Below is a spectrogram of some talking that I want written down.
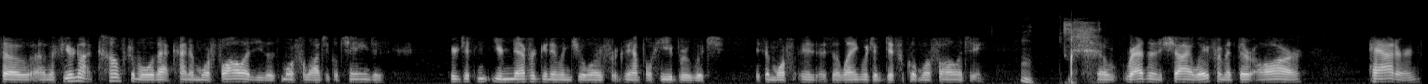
so, um, if you're not comfortable with that kind of morphology, those morphological changes, you're just you're never going to enjoy, for example, Hebrew, which is a morph- is a language of difficult morphology. So, rather than shy away from it, there are patterns,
